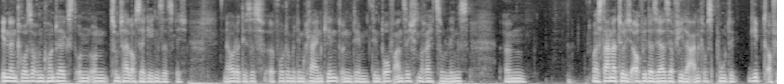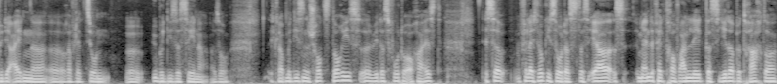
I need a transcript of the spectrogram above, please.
in einen größeren Kontext und, und zum Teil auch sehr gegensätzlich. Ja, oder dieses äh, Foto mit dem kleinen Kind und dem, den Dorfansichten rechts und links. Ähm, was da natürlich auch wieder sehr, sehr viele Angriffspunkte gibt, auch für die eigene äh, Reflexion äh, über diese Szene. Also ich glaube, mit diesen Short Stories, äh, wie das Foto auch heißt, ist ja vielleicht wirklich so, dass, dass er es im Endeffekt darauf anlegt, dass jeder Betrachter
